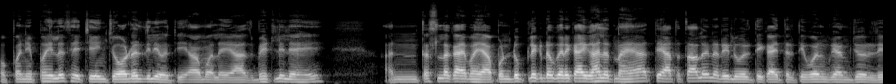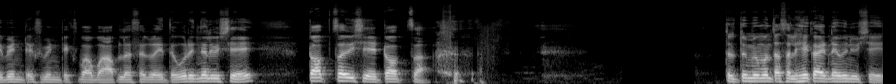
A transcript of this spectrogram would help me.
पप्पाने पहिलंच हे चेनची ऑर्डर दिली होती. आम्हाला हे आज भेटलेली आहे. आणि तसलं काय भाई आपण डुप्लिकेट वगैरे काय घालत नाही हा. ते आता चालू आहे ना रीलवरती काय तर ते one gram jewellery Bentex Bentex बाबा आपलं सगळं इथं ओरिजिनल विषय आहे. टॉपचा विषय आहे टॉपचा तर तुम्ही म्हणत असाल हे काय नवीन विषय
